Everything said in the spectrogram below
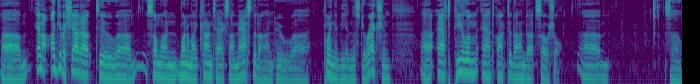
Um, and I'll, I'll, give a shout out to uh, someone, one of my contacts on Mastodon, who uh, pointed me in this direction uh, at palain at octodon.social. Um, so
